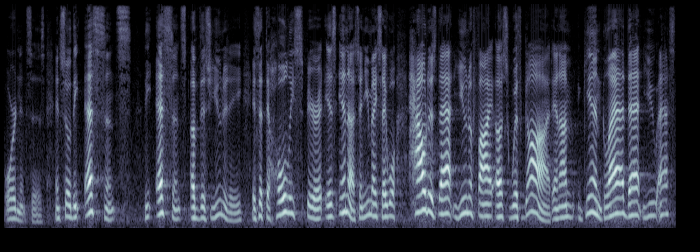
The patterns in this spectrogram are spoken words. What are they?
ordinances. And so the essence the essence of this unity is that the Holy Spirit is in us. And you may say, well, how does that unify us with God? And I'm, again, glad that you asked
